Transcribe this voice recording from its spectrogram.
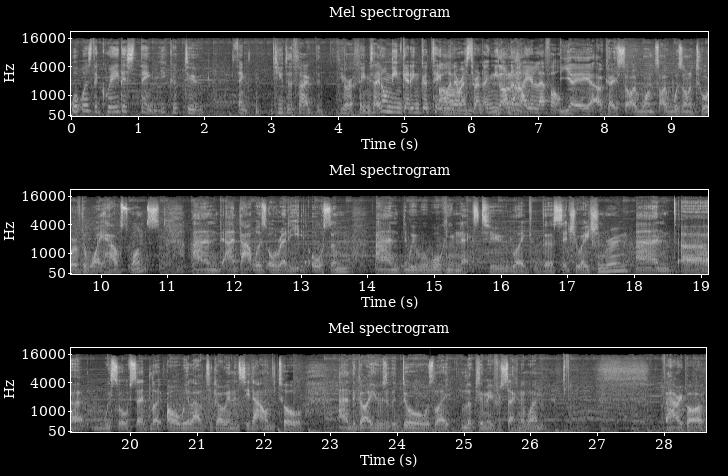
what was the greatest thing you could do thanks, due to the fact that you're a famous? I don't mean getting good table um, in a Um, restaurant. I mean no, on no, a no. higher level. Yeah, yeah, yeah. Okay, so I once I was on a tour of the White House once, and and that was already awesome. And we were walking next to like the Situation Room, and uh, we sort of said like, "Oh, are we allowed to go in and see that on the tour?" And the guy who was at the door was like, looked at me for a second and went, for Harry Potter?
